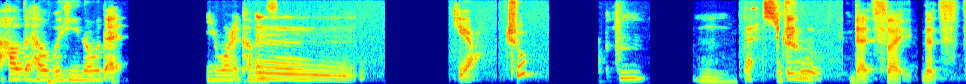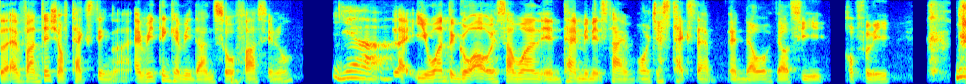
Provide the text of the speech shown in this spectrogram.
how the hell would he know that you want to come and Mm, yeah, true. him? Hmm. That's I think- true. That's like that's the advantage of texting, lah. Everything can be done so fast, you know. Yeah. Like you want to go out with someone in ten minutes time, or just text them and they'll they'll see. Hopefully, no,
